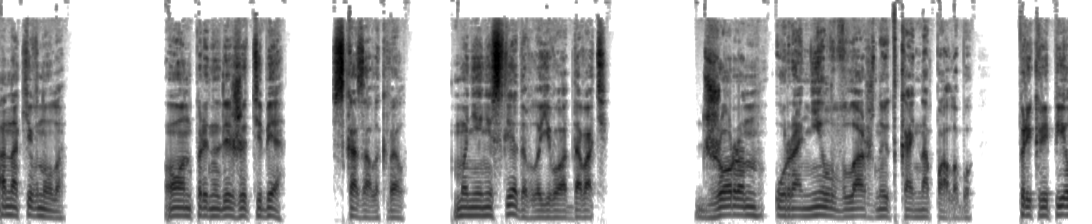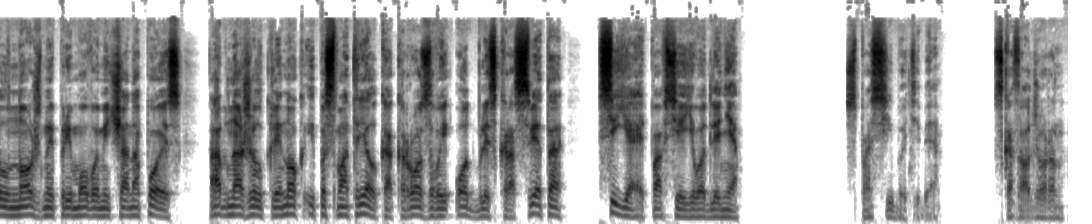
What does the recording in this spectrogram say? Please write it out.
Она кивнула. «Он принадлежит тебе», — сказала Квел. «Мне не следовало его отдавать». Джоран уронил влажную ткань на палубу, прикрепил ножны прямого меча на пояс, обнажил клинок и посмотрел, как розовый отблеск рассвета сияет по всей его длине. «Спасибо тебе», — сказал Джоран.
